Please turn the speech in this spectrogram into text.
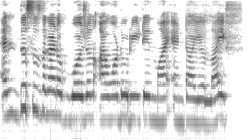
And this is the kind of version i want to retain my entire life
